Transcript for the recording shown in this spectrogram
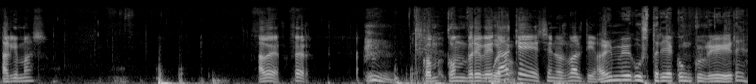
¿Alguien más? A ver, Fer. Con, con brevedad Bueno, que se nos va el tiempo. A mí me gustaría concluir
